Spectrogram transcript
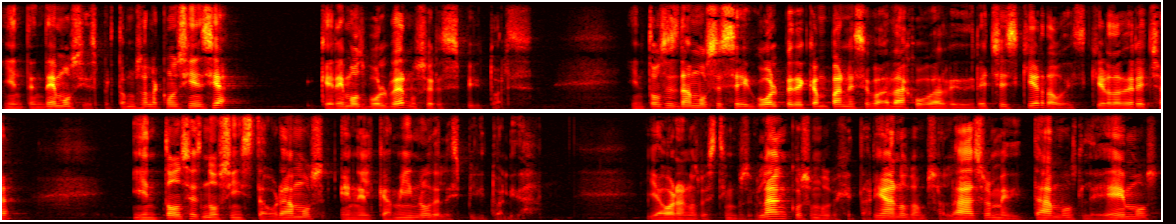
y entendemos y despertamos a la conciencia, queremos volvernos seres espirituales. Y entonces damos ese golpe de campana, ese badajo, va de derecha a izquierda o de izquierda a derecha, y entonces nos instauramos en el camino de la espiritualidad. Y ahora nos vestimos de blanco, somos vegetarianos, vamos al láser, meditamos, leemos,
